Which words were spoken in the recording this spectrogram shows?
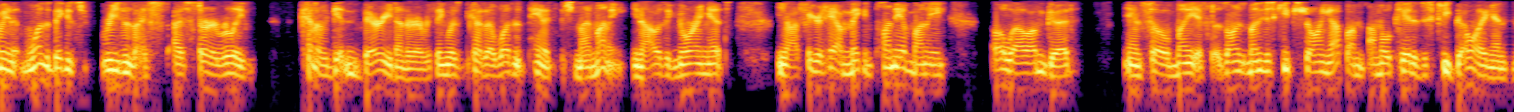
I mean, one of the biggest reasons I, I started really kind of getting buried under everything was because I wasn't paying attention to my money. You know, I was ignoring it. You know, I figured, hey, I'm making plenty of money. Oh well, I'm good. And so money, if, as long as money just keeps showing up, I'm I'm okay to just keep going. And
